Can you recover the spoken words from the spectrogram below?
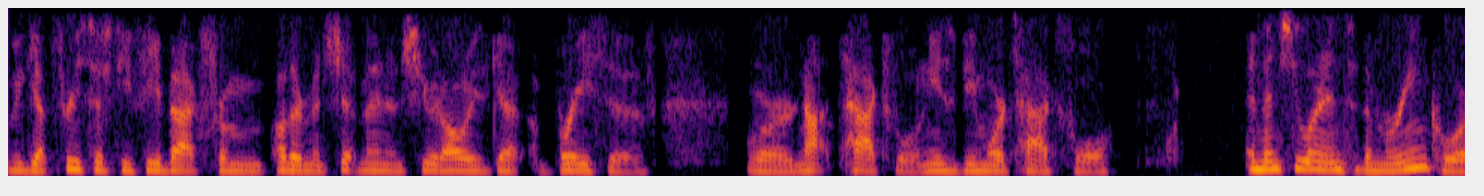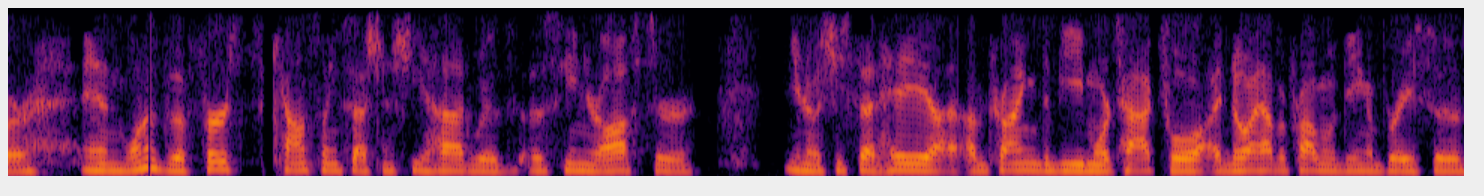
we get 360 feedback from other midshipmen, and she would always get abrasive or not tactful. Needs to be more tactful. And then she went into the Marine Corps, and one of the first counseling sessions she had with a senior officer you know, she said, "Hey, I, I'm trying to be more tactful. I know I have a problem with being abrasive."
